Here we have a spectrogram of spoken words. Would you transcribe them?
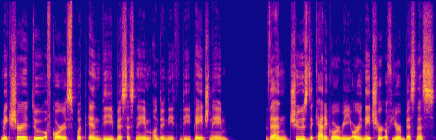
make sure to, of course, put in the business name underneath the page name. Then choose the category or nature of your business.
